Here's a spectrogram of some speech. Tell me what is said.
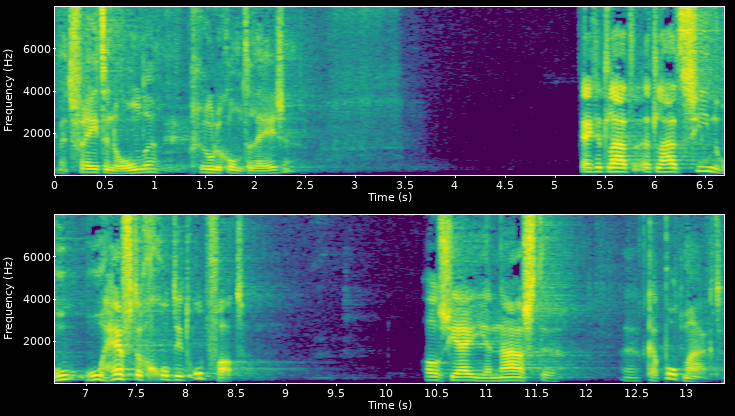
met vretende honden, gruwelijk om te lezen. Kijk, het laat, het laat zien hoe, hoe heftig God dit opvat. Als jij je naaste uh, kapot maakt.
